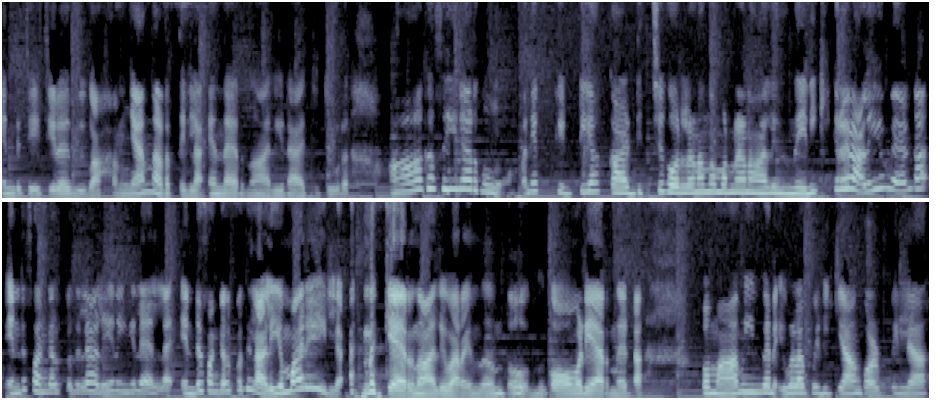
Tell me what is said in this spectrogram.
എന്റെ ചേച്ചിയുടെ വിവാഹം ഞാൻ നടത്തില്ല എന്നായിരുന്നു ആലിയുടെ ആറ്റിറ്റ്യൂഡ് ആകെ സീനായിരുന്നു അവനെ കിട്ടിയാൽ കടിച്ച് കൊല്ലണം എന്ന് പറഞ്ഞാണ് ആലി നിന്ന്. എനിക്കിങ്ങനെ ഒരു അളിയും വേണ്ട. എന്റെ സങ്കല്പത്തിലെ അളിയൻ ഇങ്ങനെയല്ല. എന്റെ സങ്കല്പത്തിൽ അളിയന്മാരേ ഇല്ല എന്നൊക്കെയായിരുന്നു ആലി പറയുന്നതെന്ന് തോന്നുന്നു. കോമഡി ആയിരുന്നു കേട്ടാ. അപ്പം മാമി ഇവ ഇവളെ പിടിക്കാൻ കുഴപ്പമില്ല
